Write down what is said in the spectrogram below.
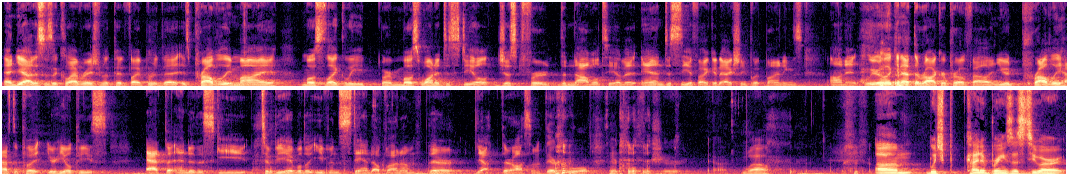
and yeah, this is a collaboration with Pit Viper that is probably my most likely or most wanted to steal just for the novelty of it and to see if I could actually put bindings on it. We were looking at the rocker profile, and you would probably have to put your heel piece at the end of the ski to be able to even stand up on them. They're yeah, they're awesome. They're cool. They're cool for sure. Yeah. Wow. um, which kind of brings us to our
